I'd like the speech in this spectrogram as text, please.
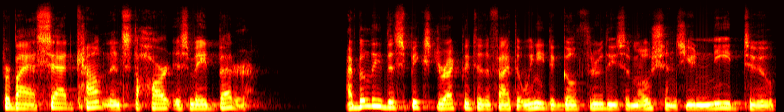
for by a sad countenance the heart is made better. I believe this speaks directly to the fact that we need to go through these emotions. You need to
